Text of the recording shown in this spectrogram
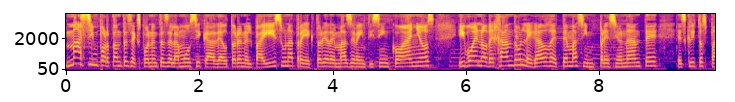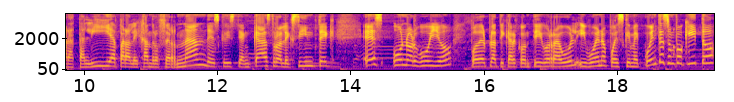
más importantes exponentes de la música de autor en el país, una trayectoria de más de 25 años y bueno, dejando un legado de temas impresionante, escritos para Talía, para Alejandro Fernández, Cristian Castro, Alex Intec. Es un orgullo poder platicar contigo, Raúl, y bueno, pues que me cuentes un poquito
